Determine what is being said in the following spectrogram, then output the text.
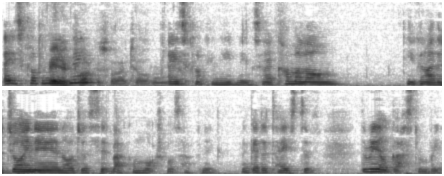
eight o'clock in the Eight evening. o'clock is what I told them. Eight o'clock in the evening. So come along. You can either join in or just sit back and watch what's happening and get a taste of the real Glastonbury.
